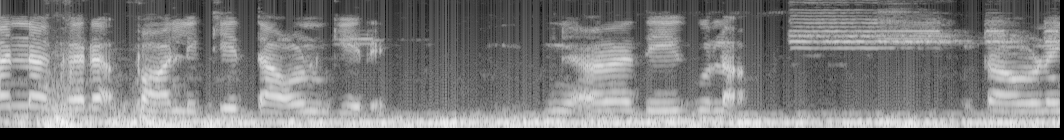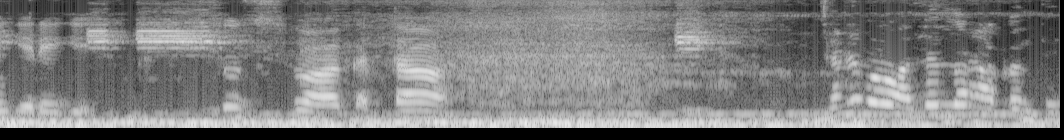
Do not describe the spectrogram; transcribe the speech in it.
ಮಹಾನಗರ ಪಾಲಿಕೆ ದಾವಣಗೆರೆ ಜ್ಞಾನ ದೇಗುಲ ದಾವಣಗೆರೆಗೆ ಸುಸ್ವಾಗತ. ಅಲ್ಲೆಲ್ಲ ಹಾಕಂತೆ.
